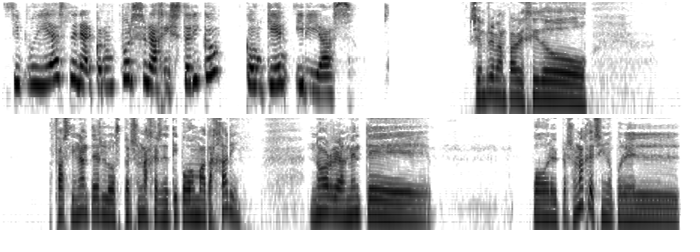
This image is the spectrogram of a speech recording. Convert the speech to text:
Si pudieras cenar con un personaje histórico, ¿con quién irías? Siempre me han parecido fascinantes los personajes de tipo Matahari. No realmente por el personaje, sino por el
